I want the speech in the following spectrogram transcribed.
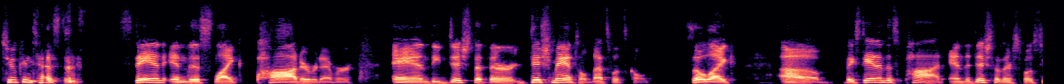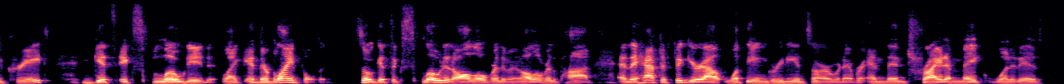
two contestants stand in this like pod or whatever, and the dish that they're Dishmantled. That's what's called. So like. Uh, they stand in this pod, and the dish that they're supposed to create gets exploded, like, and they're blindfolded so it gets exploded all over them and all over the pod and they have to figure out what the ingredients are or whatever and then try to make what it is.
